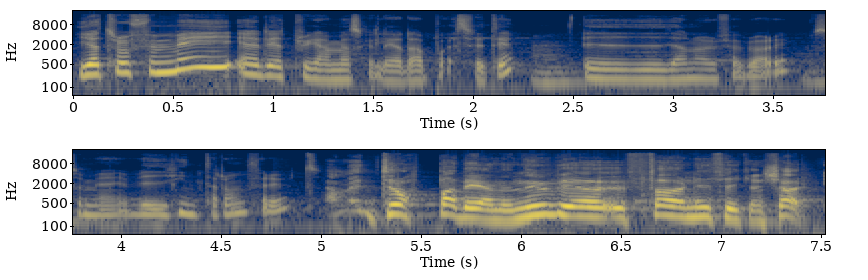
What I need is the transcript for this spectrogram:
Jag tror för mig är det ett program jag ska leda på SVT i januari, februari som jag, vi hintade om förut. Ja, men droppa det nu, nu blir jag för nyfiken. Kör!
